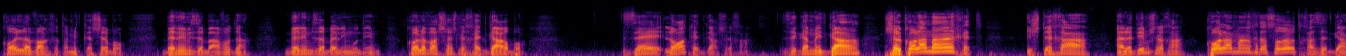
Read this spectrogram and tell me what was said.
כל דבר שאתה מתקשה בו, בין אם זה בעבודה, בין אם זה בלימודים, כל דבר שיש לך אתגר בו, זה לא רק אתגר שלך, זה גם אתגר של כל המערכת. אשתך, הילדים שלך, כל המערכת הסובבת אותך זה אתגר.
